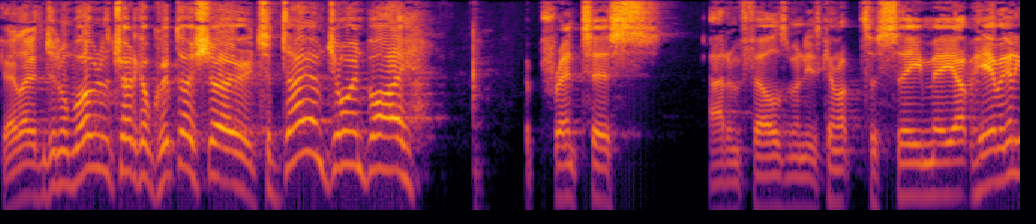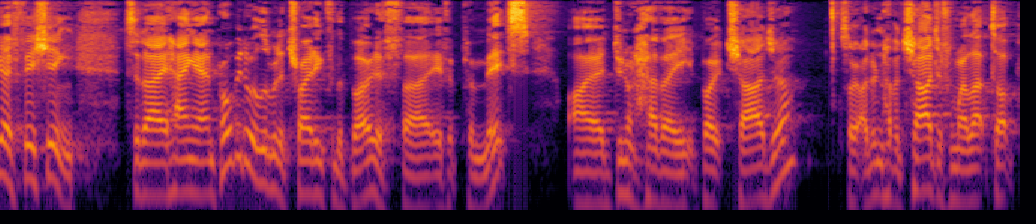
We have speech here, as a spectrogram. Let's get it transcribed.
Okay, ladies and gentlemen, welcome to the Trader Cobb Crypto Show. Today I'm joined by apprentice Adam Felsman. He's come up to see me up here. We're going to go fishing today, hang out, and probably do a little bit of trading for the boat if uh, if it permits. I do not have a boat charger. So I don't have a charger for my laptop,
